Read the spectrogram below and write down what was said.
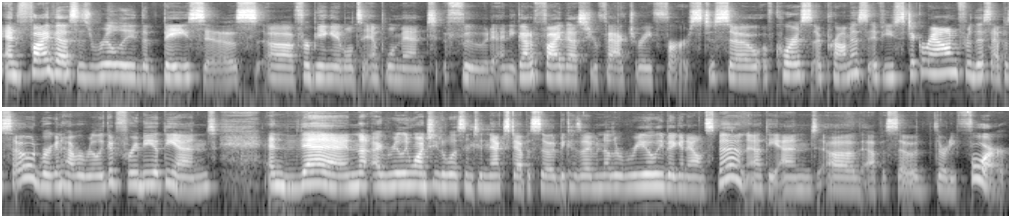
and 5S is really the basis uh, for being able to implement food. And you got to 5S your factory first. So, of course, I promise if you stick around for this episode, we're going to have a really good freebie at the end. And then I really want you to listen to next episode because I have another really big announcement at the end of episode 34.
